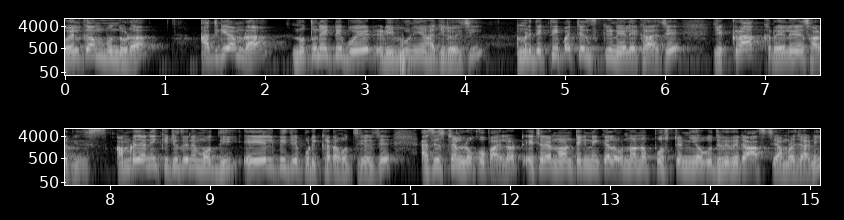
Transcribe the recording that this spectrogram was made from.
ওয়েলকাম বন্ধুরা আজকে আমরা নতুন একটি বইয়ের রিভিউ নিয়ে হাজির হয়েছি। আপনি দেখতেই পাচ্ছেন স্ক্রিনে লেখা আছে যে ক্রাক রেলওয়ে সার্ভিস আমরা জানি কিছুদিনের মধ্যেই এএলপি যে পরীক্ষাটা হতে চলেছে অ্যাসিস্ট্যান্ট লোকো পাইলট এছাড়া নন টেকনিক্যাল অন্যান্য পোস্টের নিয়োগও ধীরে ধীরে আসছে আমরা জানি।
